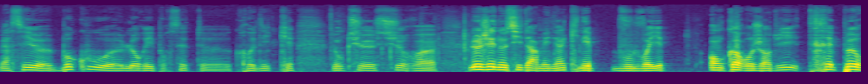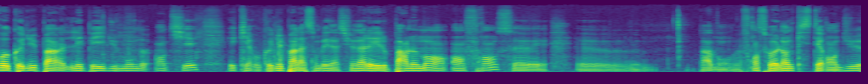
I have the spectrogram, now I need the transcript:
Merci euh, beaucoup euh, Laurie pour cette euh, chronique. Donc sur le génocide arménien qui n'est, vous le voyez, encore aujourd'hui très peu reconnu par les pays du monde entier et qui est reconnu par l'Assemblée nationale et le Parlement en, France. pardon, François Hollande qui s'était rendu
